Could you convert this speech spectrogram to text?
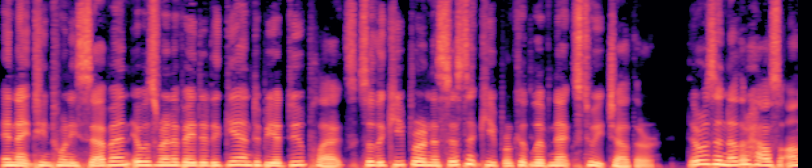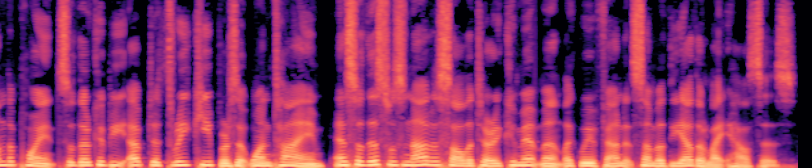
In 1927, it was renovated again to be a duplex so the keeper and assistant keeper could live next to each other. There was another house on the point, so there could be up to three keepers at one time, and so this was not a solitary commitment like we have found at some of the other lighthouses.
